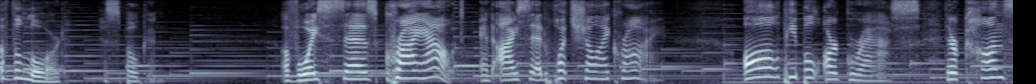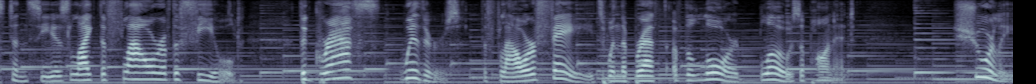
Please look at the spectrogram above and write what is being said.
of the Lord has spoken. A voice says, Cry out. And I said, What shall I cry? All people are grass. Their constancy is like the flower of the field. The grass withers, the flower fades when the breath of the Lord blows upon it. Surely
